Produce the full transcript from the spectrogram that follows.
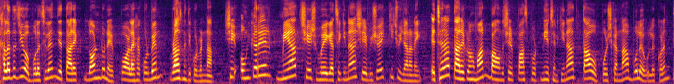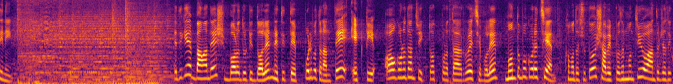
খালেদা জিও বলেছিলেন যে তারেক লন্ডনে পড়ালেখা করবেন, রাজনীতি করবেন না। সেই অঙ্গীকারের মেয়াদ শেষ হয়ে গেছে কিনা সে বিষয়ে কিছুই জানা নেই। এছাড়া তারেক রহমান বাংলাদেশের পাসপোর্ট নিয়েছেন কিনা তাও পরিষ্কার না বলে উল্লেখ করেন তিনি। এদিকে বাংলাদেশ বড় দুটি দলের নেতৃত্বে পরিবর্তন আনতে একটি অগণতান্ত্রিক তৎপরতা রয়েছে বলে মন্তব্য করেছেন ক্ষমতাচ্যুত সাবেক প্রধানমন্ত্রী ও আন্তর্জাতিক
